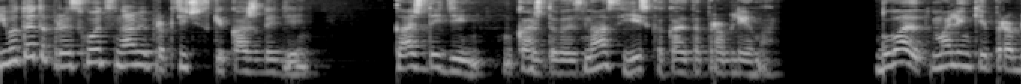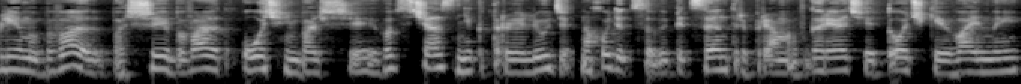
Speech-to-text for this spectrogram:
И вот это происходит с нами практически каждый день. Каждый день у каждого из нас есть какая-то проблема. Бывают маленькие проблемы, бывают большие, бывают очень большие. Вот сейчас некоторые люди находятся в эпицентре, прямо в горячей точке войны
